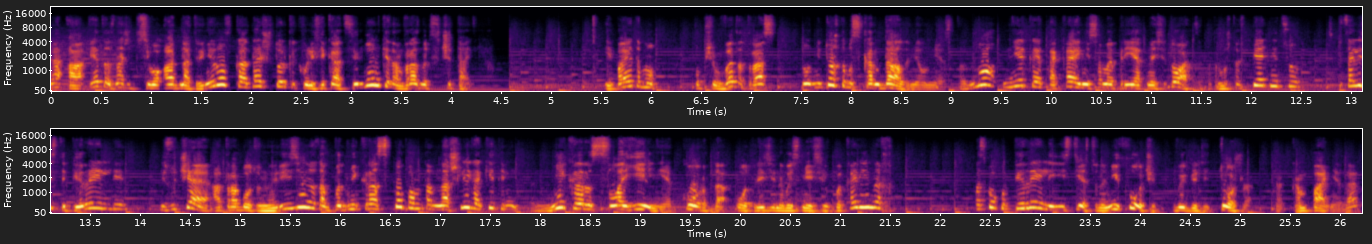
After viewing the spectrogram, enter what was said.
Да, а это значит всего одна тренировка, а дальше только квалификации гонки там в разных сочетаниях. И поэтому в общем, в этот раз, ну, не то чтобы скандал имел место, но некая такая не самая приятная ситуация, потому что в пятницу специалисты Пирелли, изучая отработанную резину, там под микроскопом там нашли какие-то микрорасслоения корда от резиновой смеси в боковинах. Поскольку Пирелли, естественно, не хочет выглядеть тоже как компания, да,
